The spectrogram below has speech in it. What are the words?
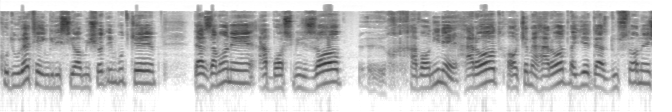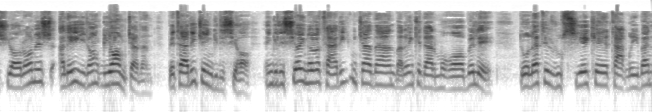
کدورت انگلیسی ها می‌شد این بود که در زمان عباس میرزا خوانین هرات حاکم هرات و یه از دوستانش یارانش علیه ایران قیام کردند به تحریک انگلیسی ها انگلیسی ها اینا رو تحریک می‌کردن برای اینکه در مقابل دولت روسیه که تقریبا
